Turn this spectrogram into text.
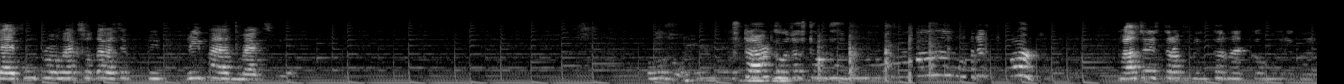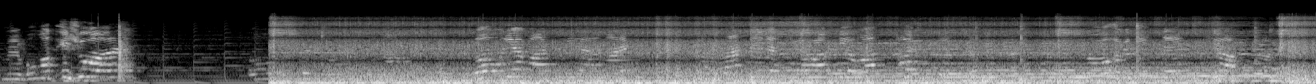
iPhone pro max होता है वैसे फ्री फायर मैक्स भी है स्टार्ट हो जा स्टार्ट हो जा स्टार्ट यहाँ से इस तरफ़ इंटरनेट का मेरे घर में बहुत इशू आ रहा है लोमड़िया बात भी है हमारे बातें जैसे आवाज़ की आवाज़ आ चुकी है तो अभी देखते हैं क्या हो रहा है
